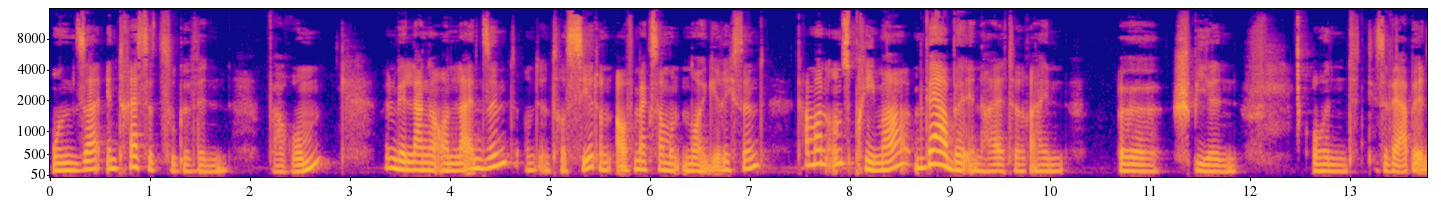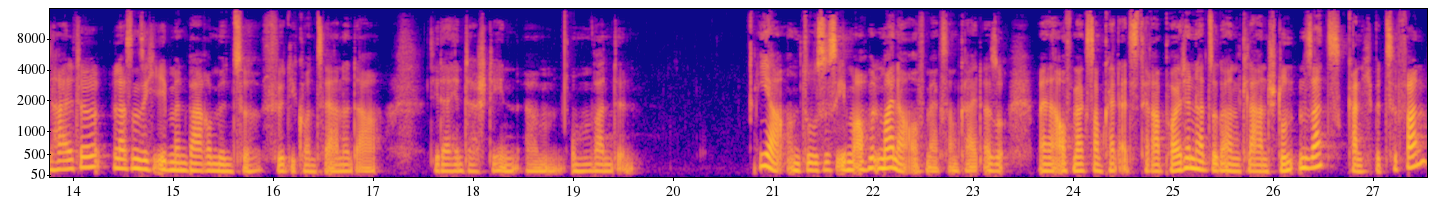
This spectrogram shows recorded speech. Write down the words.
unser Interesse zu gewinnen. Warum? Wenn wir lange online sind und interessiert und aufmerksam und neugierig sind, kann man uns prima Werbeinhalte rein äh, spielen. Und diese Werbeinhalte lassen sich eben in bare Münze für die Konzerne da, die dahinter stehen, ähm, umwandeln. Ja, und so ist es eben auch mit meiner Aufmerksamkeit. Also meine Aufmerksamkeit als Therapeutin hat sogar einen klaren Stundensatz, kann ich beziffern.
